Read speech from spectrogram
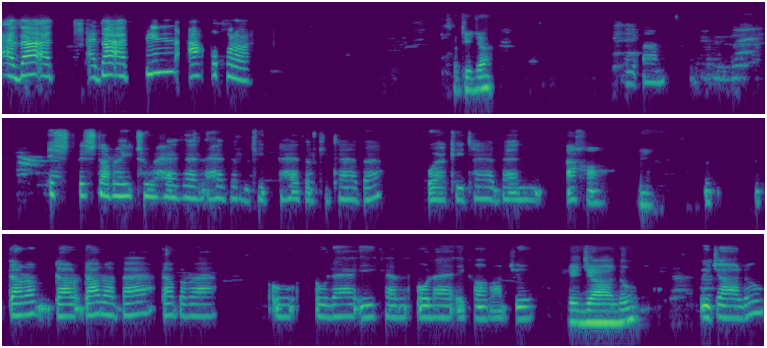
أذاعة أذاعة أخرى ختيجة. Um, إشتريت هذا هذا هذا الكتاب وكتابا آخر. ضرب ضرب أو- أولئك أولئك رجل Rijalu. رجال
